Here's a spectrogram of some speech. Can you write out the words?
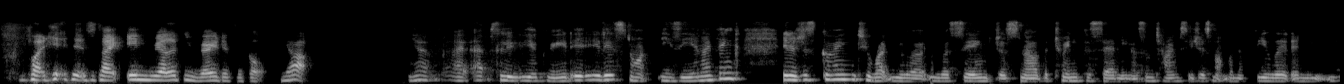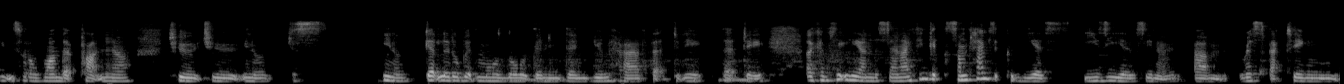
but it is like in reality very difficult. Yeah. Yeah i absolutely agreed. It, it is not easy. And i think you know just going to what you were you were saying just now the 20% you know sometimes you're just not going to feel it and you, you sort of want that partner to to you know just you know get a little bit more load than than you have that day that day. I completely understand. I think it, sometimes it could be as easy as you know um, respecting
